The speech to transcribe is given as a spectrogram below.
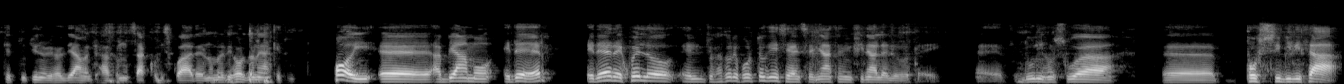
che, tutti noi ricordiamo, ha giocato in un sacco di squadre, non me lo ricordo neanche tutte. Poi eh, abbiamo Eder, Eder è, quello, è il giocatore portoghese che ha insegnato in finale agli europei. Eh, l'unica sua eh, possibilità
